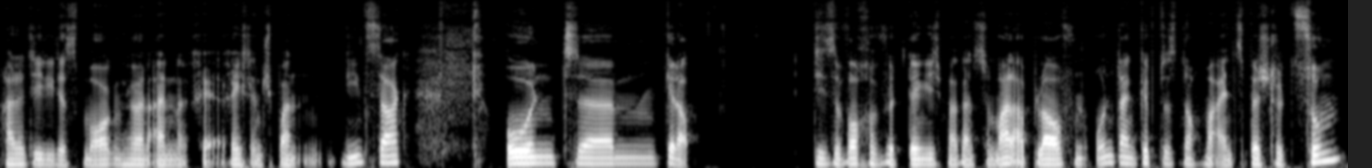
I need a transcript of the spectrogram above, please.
Alle die, die das morgen hören, einen re recht entspannten Dienstag. Und ähm, genau, diese Woche wird, denke ich mal, ganz normal ablaufen. Und dann gibt es nochmal ein Special zum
